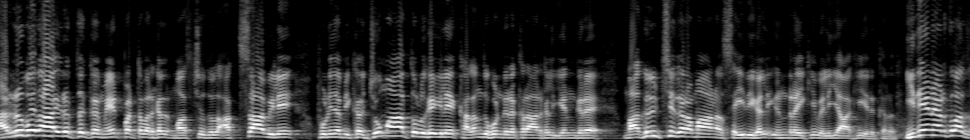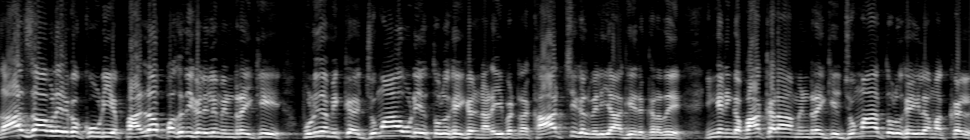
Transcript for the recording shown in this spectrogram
அறுபதாயிரத்துக்கு மேற்பட்டவர்கள் மஸ்ஜிதுல் அக்ஸாவிலே புனிதமிக்க ஜுமா தொழுகையிலே கலந்து கொண்டிருக்கிறார்கள் என்கிற மகிழ்ச்சிகரமான செய்திகள் இன்றைக்கு வெளியாகி இருக்கிறது. இதே நேரத்தில் காசாவில் இருக்கக்கூடிய பல பகுதிகளிலும் இன்றைக்கு புனிதமிக்க ஜுமாவுடைய தொழுகைகள் நடைபெற்ற காட்சிகள் வெளியாகி இருக்கிறது. இங்க நீங்க பார்க்கலாம் இன்றைக்கு ஜுமா தொழுகையில மக்கள்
